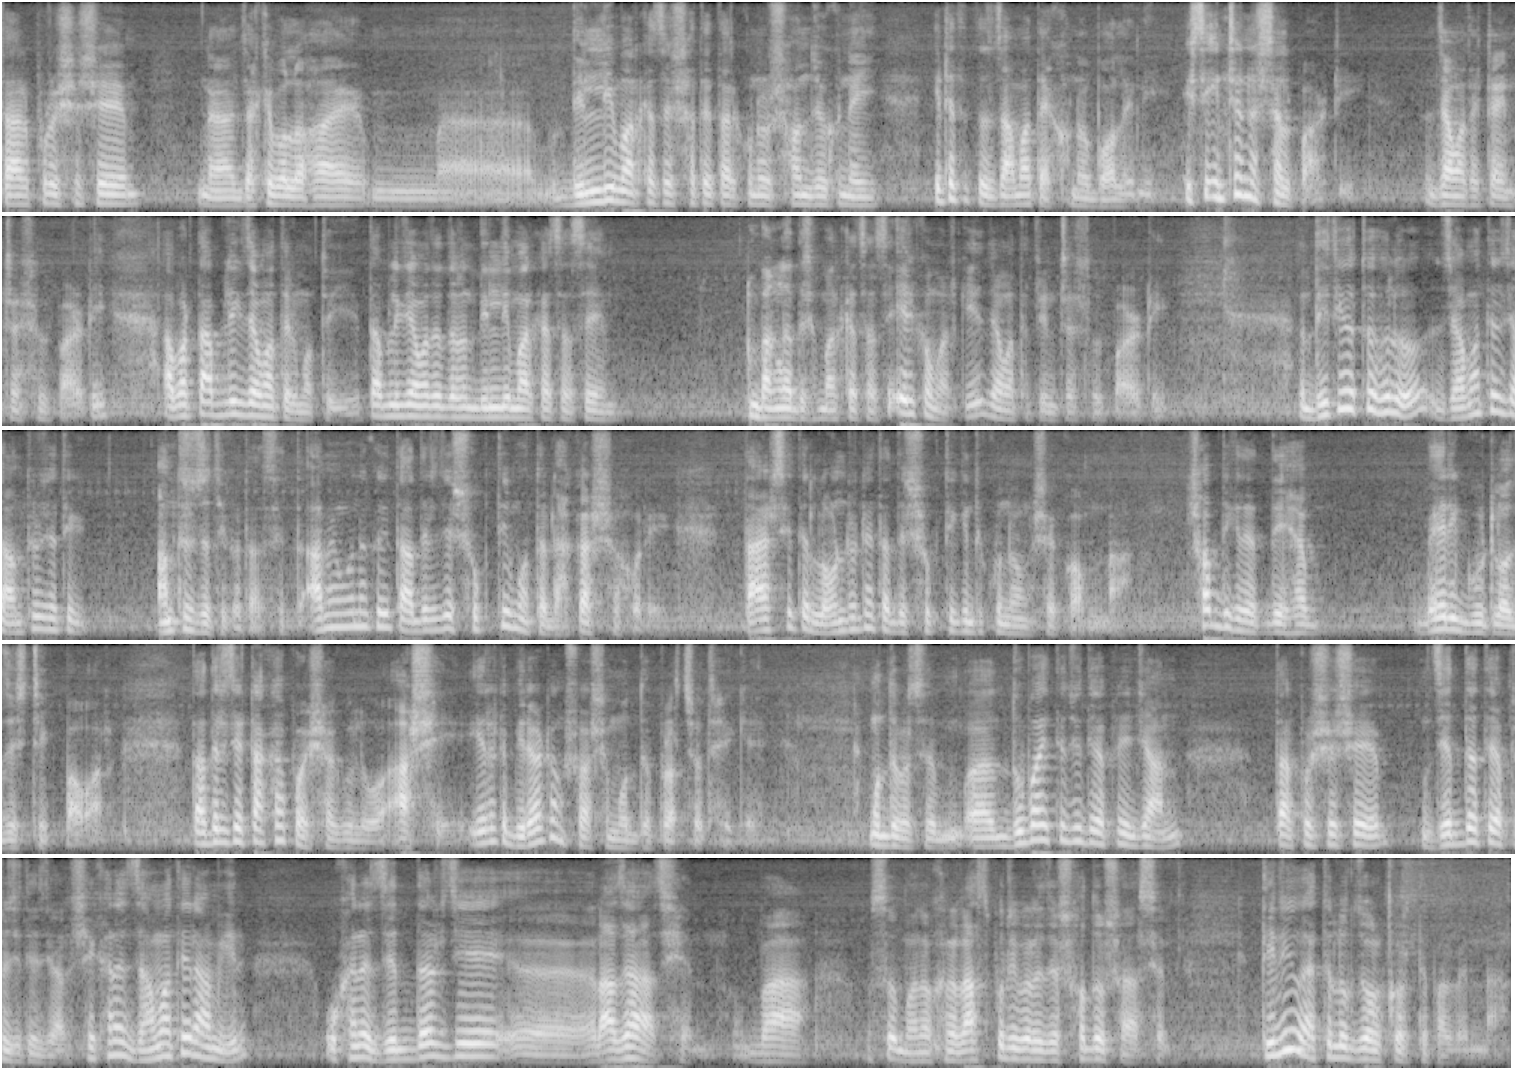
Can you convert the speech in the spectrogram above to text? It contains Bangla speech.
তারপরে শেষে যাকে বলা হয় দিল্লি মার্কাসের সাথে তার কোনো সংযোগ নেই। এটাতে তো জামাত এখনও বলেনি। ইটস ইন্টারন্যাশনাল পার্টি জামাত একটা ইন্টারন্যাশনাল পার্টি আবার তাবলিগ জামাতের মতোই। তাবলিগ জামাতের ধরুন দিল্লি মার্কাস আছে বাংলাদেশ মার্কাজ আছে, এরকম আর কি, জামাতের ইন্টারন্যাশনাল পার্টি দ্বিতীয়ত হলো, জামাতের যে আন্তর্জাতিক, আন্তর্জাতিকতা আছে, আমি মনে করি তাদের যে শক্তিমত্তা ঢাকা শহরে, তার সাথে লন্ডনে তাদের শক্তি কিন্তু কোনো অংশে কম না। সব দিকে they have very good logistic power তাদের যে টাকা পয়সাগুলো আসে, এর একটা বিরাট অংশ আসে মধ্যপ্রাচ্য থেকে। মধ্যপ্রাচ্য দুবাইতে যদি আপনি যান, তারপর শেষে জেদ্দাতে আপনি যদি যান, সেখানে জামাতের আমির ওখানে জেদ্দার যে রাজা আছেন বা মানে ওখানে রাজপরিবারের যে সদস্য আছেন, তিনিও এত লোক জল করতে পারবেন না।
